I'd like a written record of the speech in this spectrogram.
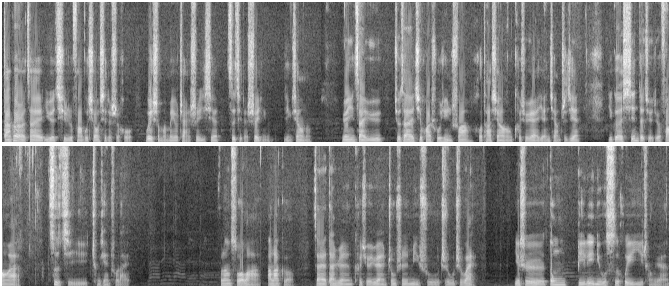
达盖尔在一月七日发布消息的时候，为什么没有展示一些自己的摄影影像呢？原因在于，就在计划书印刷和他向科学院演讲之间，一个新的解决方案自己呈现出来。弗朗索瓦·阿拉格。在担任科学院终身秘书职务之外，也是东比利牛斯会议成员。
